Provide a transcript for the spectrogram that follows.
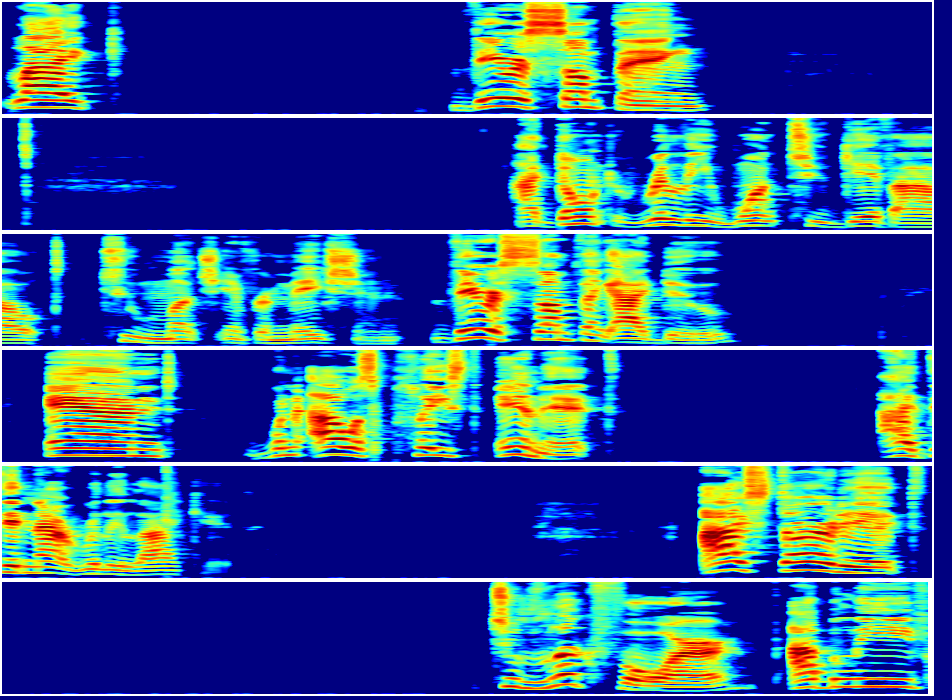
Like, there is something I don't really want to give out too much information. There is something I do, and when I was placed in it, I did not really like it. I started to look for, I believe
